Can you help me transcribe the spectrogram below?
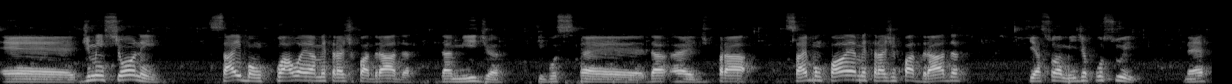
É, dimensionem, saibam qual é a metragem quadrada da mídia que você, é, é, pra, saibam qual é a metragem quadrada que a sua mídia possui, né,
